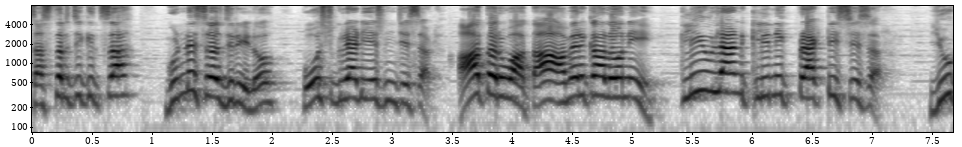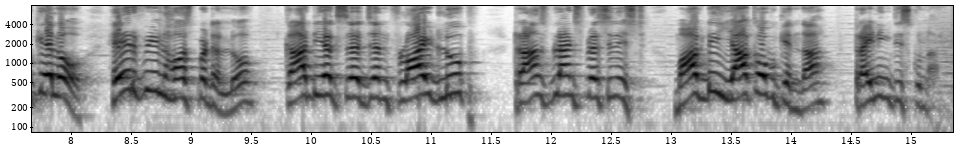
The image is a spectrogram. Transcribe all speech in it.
శస్త్రచికిత్స గుండె సర్జరీలో పోస్ట్ గ్రాడ్యుయేషన్ చేశాడు. ఆ తరువాత అమెరికాలోని క్లీవ్లాండ్ క్లినిక్ ప్రాక్టీస్ చేశారు. యూకేలో హెయిర్ఫీల్డ్ హాస్పిటల్లో cardiac surgeon Floyd Loop transplant specialist Magdi Yacoub కింద ట్రైనింగ్ తీసుకున్నారు.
